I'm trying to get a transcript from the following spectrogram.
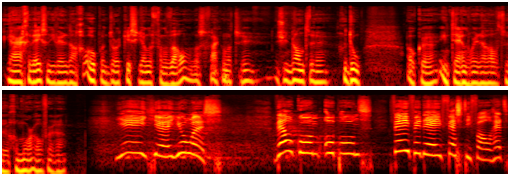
jaar geweest. En die werden dan geopend door Christiane van der Wal. Dat was vaak een wat uh, gênant gedoe. Ook intern hoor je daar wel wat gemor over. Jeetje, jongens. Welkom op ons VVD-festival. Het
